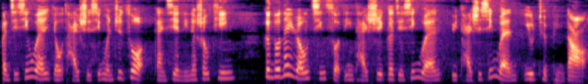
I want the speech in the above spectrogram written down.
本期新闻由台视新闻制作，感谢您的收听。更多内容请锁定台视各界新闻与台视新闻 YouTube 频道。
